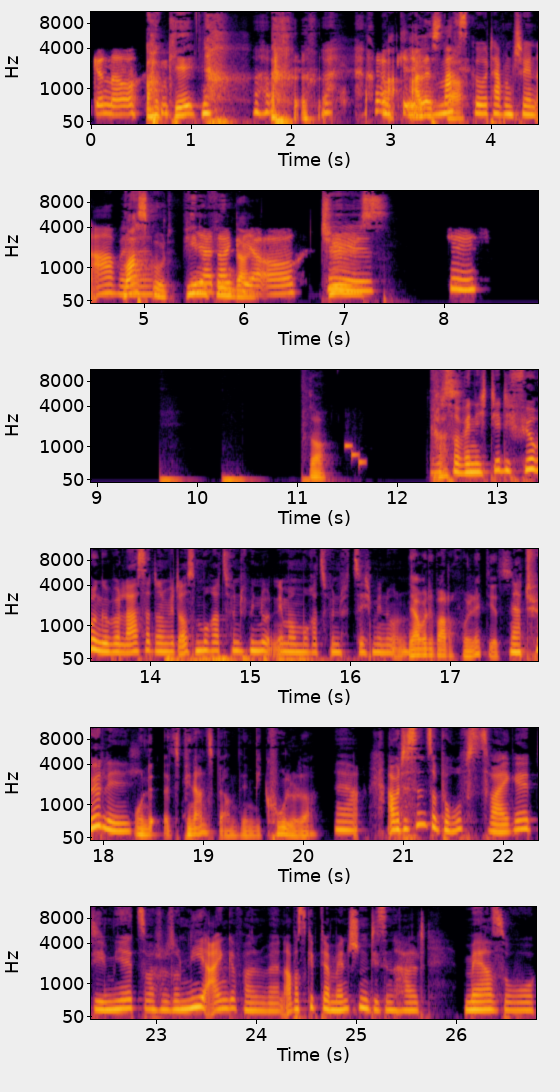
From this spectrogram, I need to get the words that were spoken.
Genau. Okay. okay. Alles klar. Mach's gut, hab einen schönen Abend. Mach's gut. Vielen, ja, vielen danke Dank. Ja auch. Tschüss. Tschüss. So. Krass. So, wenn ich dir die Führung überlasse, dann wird aus Murats fünf Minuten immer Murats 50 Minuten. Ja, aber die war doch voll nett jetzt. Natürlich. Und als Finanzbeamtin, wie cool, oder? Ja. Aber das sind so Berufszweige, die mir jetzt zum Beispiel so nie eingefallen wären. Aber es gibt ja Menschen, die sind halt mehr so,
